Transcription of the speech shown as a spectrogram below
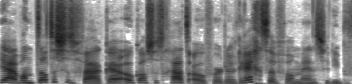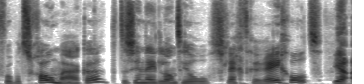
Ja, want dat is het vaak. Hè? Ook als het gaat over de rechten van mensen die bijvoorbeeld schoonmaken. Dat is in Nederland heel slecht geregeld. Ja.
